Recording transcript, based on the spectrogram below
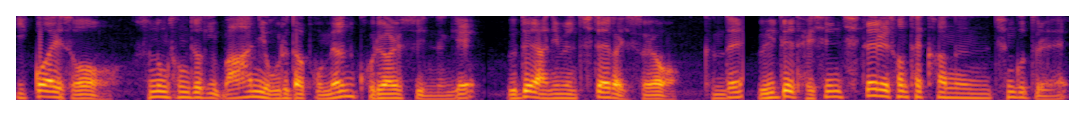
이과에서 수능 성적이 많이 오르다 보면 고려할 수 있는 게 의대 아니면 치대가 있어요. 근데 의대 대신 치대를 선택하는 친구들의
